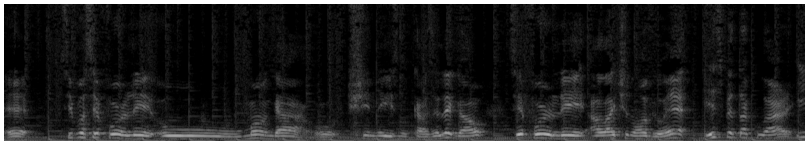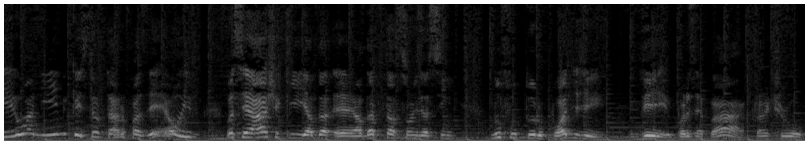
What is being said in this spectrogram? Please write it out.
É, se você for ler o mangá o chinês, no caso, é legal. Se for ler a light novel, é espetacular. E o anime que eles tentaram fazer é horrível. Você acha que é, adaptações assim no futuro pode ver, por exemplo, ah, Crunchyroll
